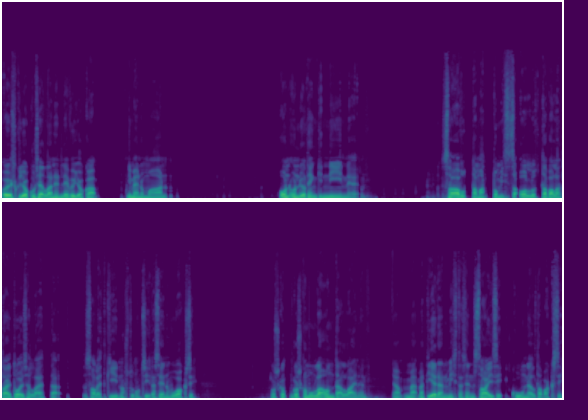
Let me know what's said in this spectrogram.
olisiko joku sellainen levy, joka nimenomaan on, on jotenkin niin saavuttamattomissa ollut tavalla tai toisella, että sä olet kiinnostunut siitä sen vuoksi. Koska, koska mulla on tällainen. Ja mä, mä tiedän, mistä sen saisi kuunneltavaksi.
